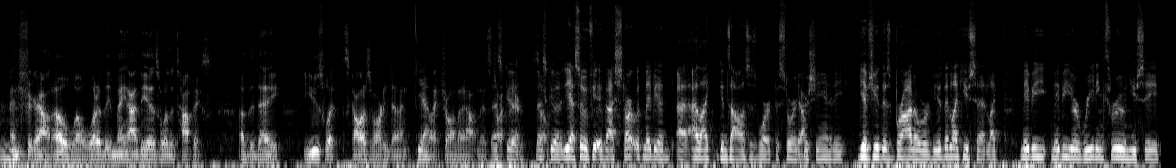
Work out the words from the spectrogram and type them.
Mm-hmm. and figure out oh well what are the main ideas what are the topics of the day use what scholars have already done Yeah. and like draw that out and then start That's good. there That's So- good. Yeah. So if, if I start with maybe a, I, I like Gonzalez's work, the story of Yeah. Christianity, gives you this broad overview. Then, like you said, like maybe maybe you're reading through and you see,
